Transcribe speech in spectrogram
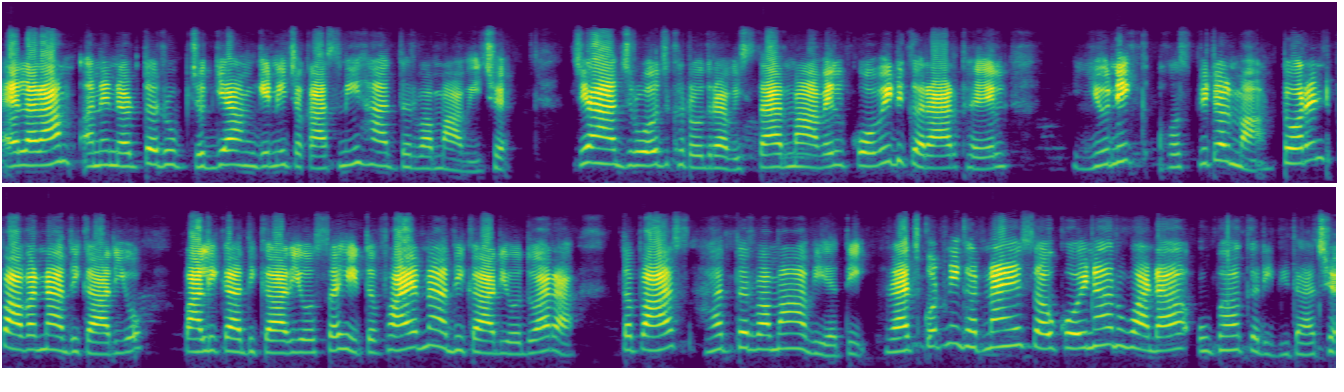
એલાર્મ અને નડતરરૂપ જગ્યા અંગેની ચકાસણી હાથ ધરવામાં આવી છે. જ્યાં આજ રોજ ખટોદરા વિસ્તારમાં આવેલ કોવિડ કરાર થયેલ યુનિક હોસ્પિટલમાં ટોરેન્ટ પાવરના અધિકારીઓ, પાલિકા અધિકારીઓ સહિત ફાયરના અધિકારીઓ દ્વારા તપાસ હાથ ધરવામાં આવી હતી. રાજકોટની ઘટનાએ સૌ કોઈના રૂવાડા ઊભા કરી દીધા છે.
